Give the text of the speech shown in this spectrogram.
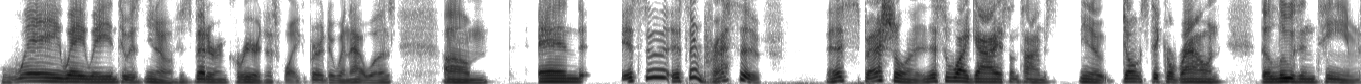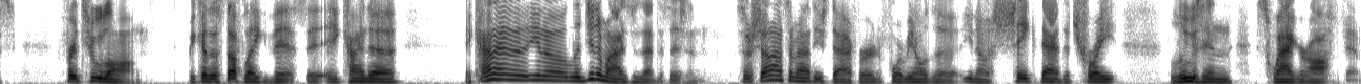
way way way into his you know his veteran career at this point compared to when that was, um, and it's a, it's impressive. And it's special and this is why guys sometimes you know don't stick around the losing teams for too long because of stuff like this. It kind of it kind of you know legitimizes that decision. So shout out to matthew stafford for being able to you know shake that detroit losing swagger off of him.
